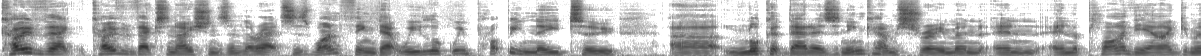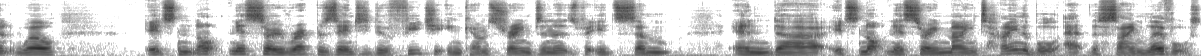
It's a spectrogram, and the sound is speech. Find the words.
COVID, COVID vaccinations in the RATs is one thing that we look. We probably need to uh, look at that as an income stream and, and, and apply the argument. Well, it's not necessarily representative of future income streams, and it's it's um and uh, it's not necessarily maintainable at the same levels.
